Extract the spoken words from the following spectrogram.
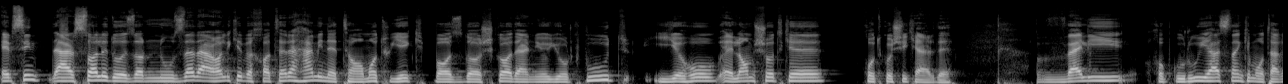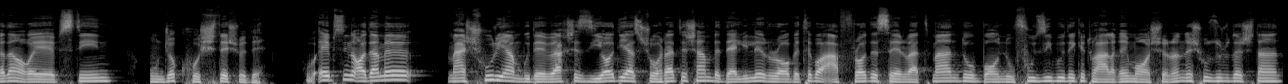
اپسین در سال 2019 در حالی که به خاطر همین اتهامات تو یک بازداشتگاه در نیویورک بود یهو اعلام شد که خودکشی کرده. ولی خب گروهی هستن که معتقدن آقای اپستین اونجا کشته شده. خب اپستین آدم مشهوری هم بوده بخش زیادی از شهرتش هم به دلیل رابطه با افراد ثروتمند و با نفوذی بوده که تو حلقه معاشرانش حضور داشتن.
